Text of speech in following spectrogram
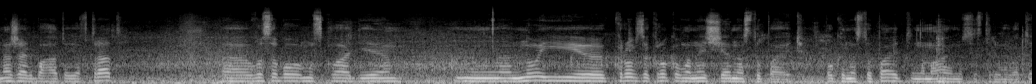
на жаль, багато є втрат е, в особовому складі. Ну і крок за кроком вони ще наступають. Поки наступають, намагаємося стримувати.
